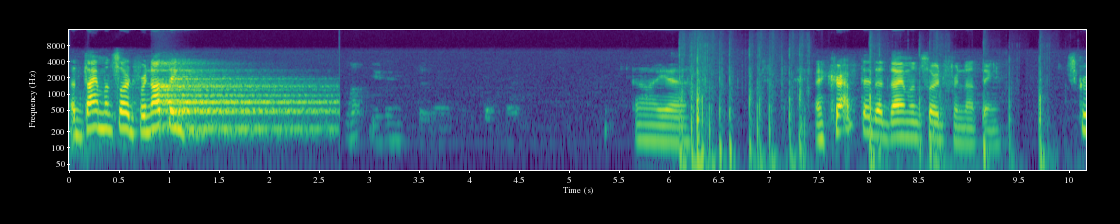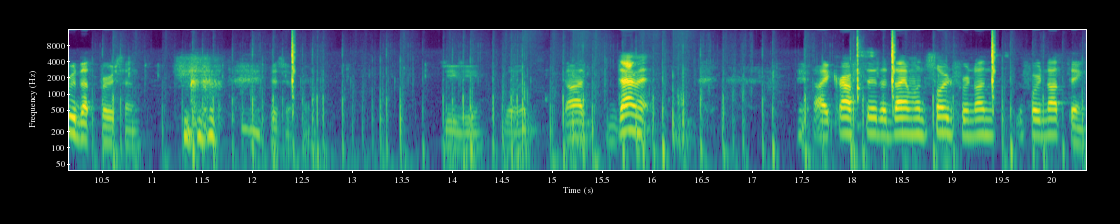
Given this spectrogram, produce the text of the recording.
a diamond sword for nothing. Oh yeah. I crafted a diamond sword for nothing. Screw that person. Just. GG. God damn it! I crafted a diamond sword for none for nothing.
